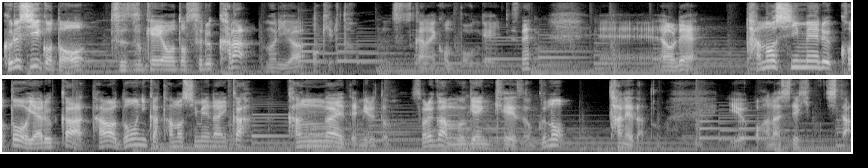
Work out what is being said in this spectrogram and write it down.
苦しいことを続けようとするから無理が起きると。続かない根本原因ですね。えー、なので、楽しめることをやるか、どうにか楽しめないか、考えてみると、それが無限継続の種だというお話でした。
